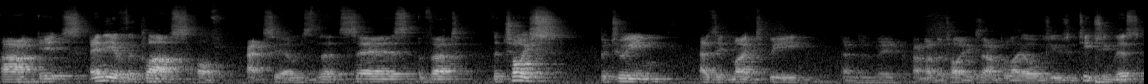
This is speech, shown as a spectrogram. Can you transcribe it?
Uh, it's any of the class of axioms that says that the choice between, as it might be, and another toy example I always use in teaching this,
